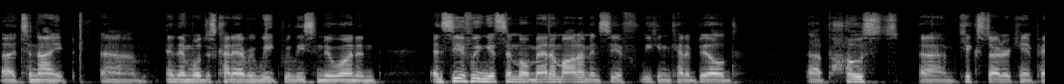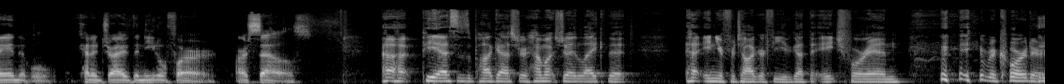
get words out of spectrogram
uh, tonight. Um, and then we'll just kind of every week release a new one, and and see if we can get some momentum on them, and see if we can kind of build a post um, Kickstarter campaign that will kind of drive the needle for our, ourselves. Uh, P.S. As a podcaster, how much do I like that uh, in your photography you've got the H4n recorder?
